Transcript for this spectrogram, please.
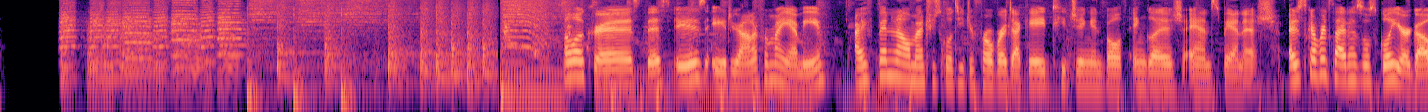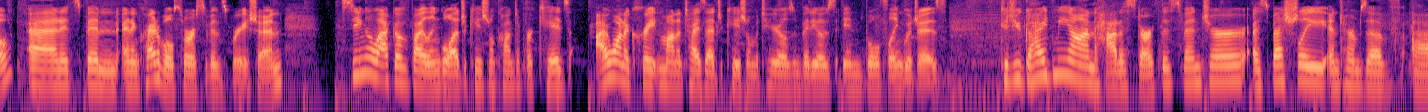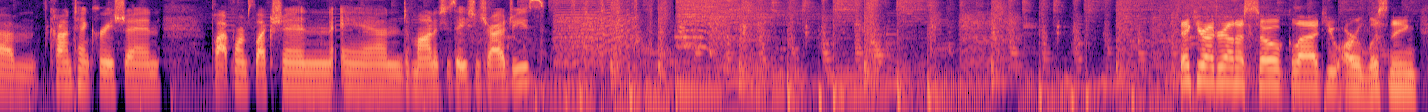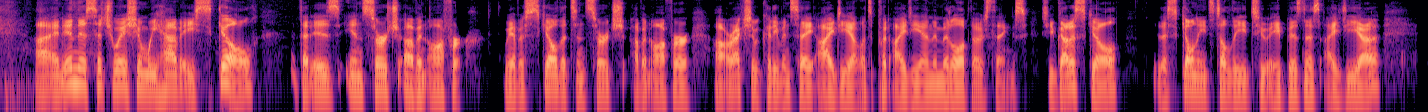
Hello, Chris. This is Adriana from Miami. I've been an elementary school teacher for over a decade, teaching in both English and Spanish. I discovered Side Hustle School a year ago, and it's been an incredible source of inspiration. Seeing a lack of bilingual educational content for kids, I want to create and monetize educational materials and videos in both languages. Could you guide me on how to start this venture, especially in terms of um, content creation, platform selection, and monetization strategies? Thank you, Adriana. So glad you are listening. Uh, and in this situation, we have a skill that is in search of an offer. We have a skill that's in search of an offer, uh, or actually, we could even say idea. Let's put idea in the middle of those things. So you've got a skill. The skill needs to lead to a business idea,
